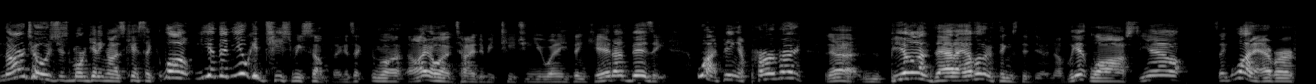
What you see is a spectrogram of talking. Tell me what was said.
Naruto is just more getting on his case, like, well, yeah, then you can teach me something. It's like, well, I don't have time to be teaching you anything, kid. I'm busy. What, being a pervert? Uh, beyond that, I have other things to do. Now, get lost. You know, it's like, whatever.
